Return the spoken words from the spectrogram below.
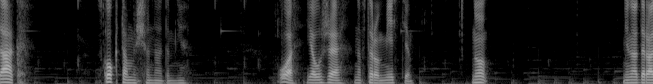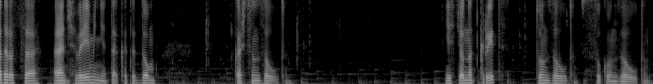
Так. Сколько там еще надо мне? О, я уже на втором месте. Но... Не надо радоваться раньше времени. Так, этот дом... Кажется, он залутан. Если он открыт, то он залутан. Сука, он залутан.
